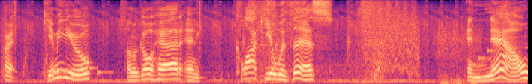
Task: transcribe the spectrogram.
Alright, give me you. I'm gonna go ahead and clock you with this. And now,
